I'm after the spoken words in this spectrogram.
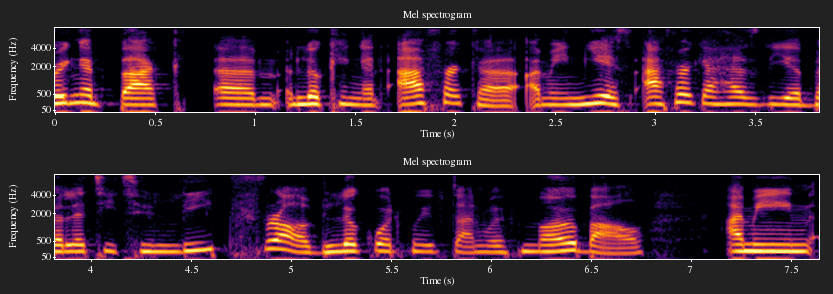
bring it back, um, looking at Africa. I mean, yes, Africa has the ability to leapfrog. Look what we've done with mobile. I mean,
